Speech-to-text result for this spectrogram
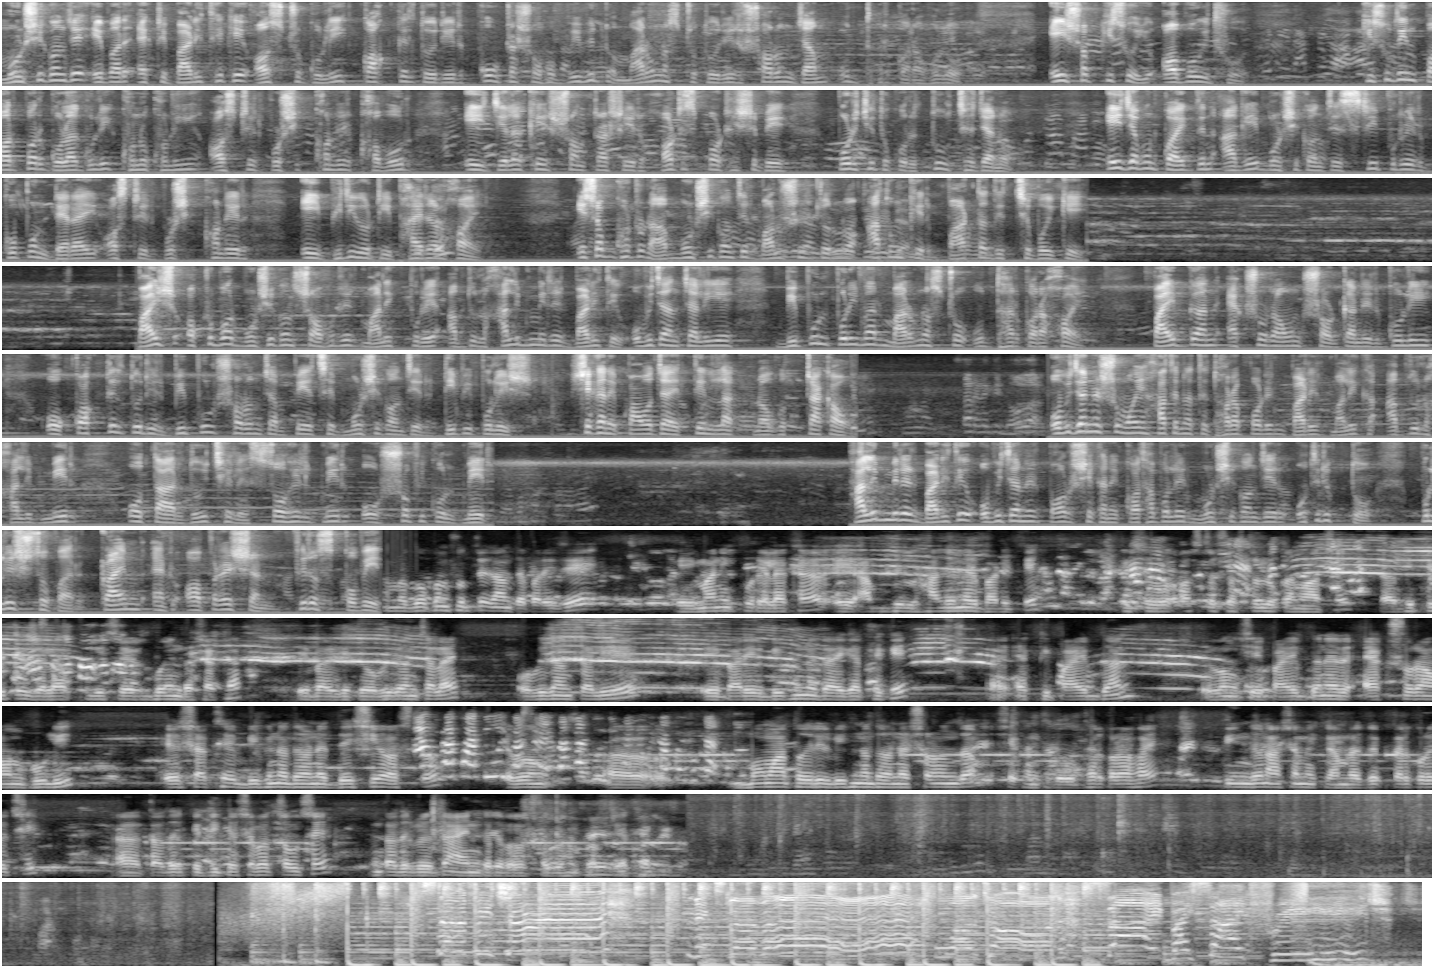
মুন্সীগঞ্জে এবার একটি বাড়ি থেকে অস্ত্রগুলি, ককটেল তৈরির কৌটাসহ বিভিন্ন মারণাস্ত্র তৈরির সরঞ্জাম উদ্ধার করা হলো। এই সব কিছুই অবৈধ। কিছুদিন পরপর গোলাগুলি খুনোখুনি, অস্ত্রের প্রশিক্ষণের খবর এই জেলাকে সন্ত্রাসের হটস্পট হিসেবে পরিচিত করে তুলছে যেন। এই যেমন কয়েকদিন আগে মুন্সীগঞ্জের শ্রীপুরের গোপন ডেরায় অস্ত্রের প্রশিক্ষণের এই ভিডিওটি ভাইরাল হয়। এসব ঘটনা মুন্সীগঞ্জের মানুষের জন্য আতঙ্কের বার্তা দিচ্ছে বইকে। বাইশ অক্টোবর মুন্সীগঞ্জ শহরের মানিকপুরে আব্দুল হালিম মিরের বাড়িতে অভিযান চালিয়ে বিপুল পরিমাণ মারণাস্ত্র উদ্ধার করা হয়। পাইপগান একশো রাউন্ড শটগানের গুলি ও ককটেল তৈরির বিপুল সরঞ্জাম পেয়েছে মুন্সিগঞ্জের ডিবি পুলিশ। সেখানে পাওয়া যায় তিন লাখ নগদ টাকাও। অভিযানের সময় হাতে নাতে ধরা পড়েন বাড়ির মালিক আব্দুল হালিম মীর ও তার দুই ছেলে সোহেল মীর ও শফিকুল মীর। হালিম মীরের বাড়িতে অভিযানের পর সেখানে কথা বলেন মুন্সীগঞ্জের অতিরিক্ত police super crime and operation Firoz Kabir. আমরা গোপন সূত্রে জানতে পারি যে এই মানিকপুর এলাকার এই আব্দুল হালিমের বাড়িতে কিছু অস্ত্রশস্ত্র লুকানো আছে। তার ভিত্তিতে জেলা পুলিশের গোয়েন্দা শাখা এই বাড়িটিতে অভিযান চালায়। অভিযান চালিয়ে এই বাড়ির বিভিন্ন জায়গা থেকে একটি পাইপ গান এবং সেই পাইপ গানের একশো রাউন্ড গুলি, এর সাথে বিভিন্ন ধরনের দেশীয় অস্ত্র এবং বোমা তৈরির বিভিন্ন ধরনের সরঞ্জাম সেখান থেকে উদ্ধার করা হয়। তিনজন আসামিকে আমরা গ্রেপ্তার করেছি তাদেরকে জিজ্ঞাসাবাদ চলছে তাদের বিরুদ্ধে আইনগত ব্যবস্থা গ্রহণ প্রক্রিয়া fridge.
